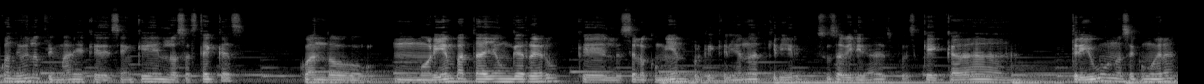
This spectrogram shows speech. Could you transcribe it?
cuando iba en la primaria que decían que en los aztecas, cuando moría en batalla un guerrero, que se lo comían porque querían adquirir sus habilidades, pues que cada tribu, no sé cómo era,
